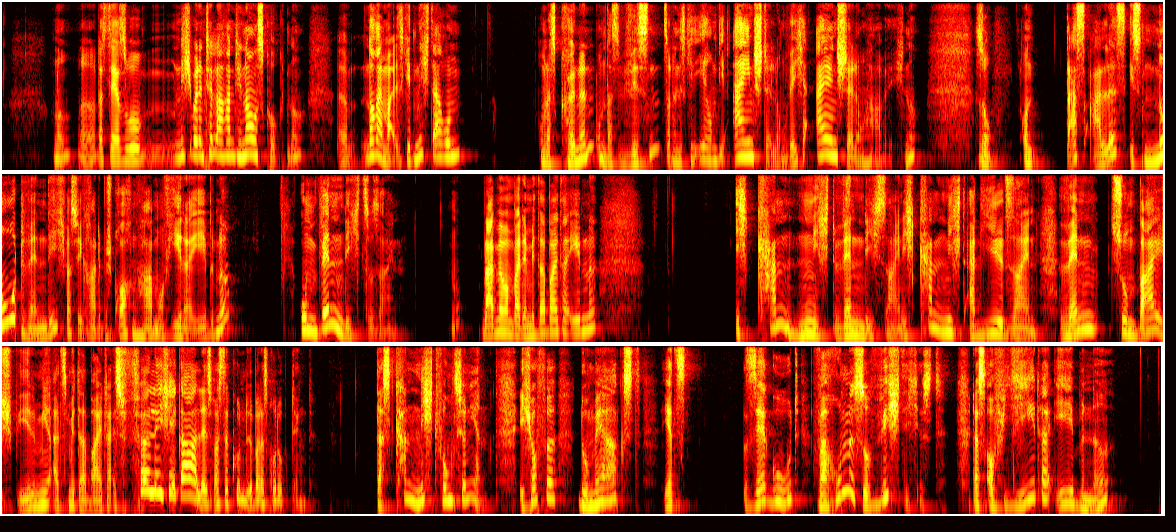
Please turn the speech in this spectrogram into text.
Ne? Äh, dass der so nicht über den Tellerrand hinausguckt. Ne? Ähm, noch einmal, es geht nicht darum, um das Können, um das Wissen, sondern es geht eher um die Einstellung. Welche Einstellung habe ich? Ne? So, und das alles ist notwendig, was wir gerade besprochen haben, auf jeder Ebene, um wendig zu sein. Ne? Bleiben wir mal bei der Mitarbeiterebene ich kann nicht wendig sein, ich kann nicht agil sein, wenn zum Beispiel mir als Mitarbeiter es völlig egal ist, was der Kunde über das Produkt denkt. Das kann nicht funktionieren. Ich hoffe, du merkst jetzt sehr gut, warum es so wichtig ist, dass auf jeder Ebene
